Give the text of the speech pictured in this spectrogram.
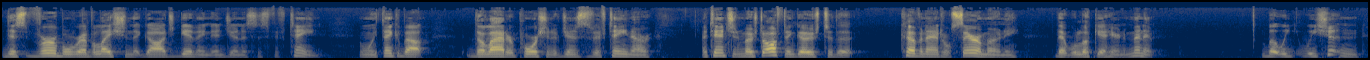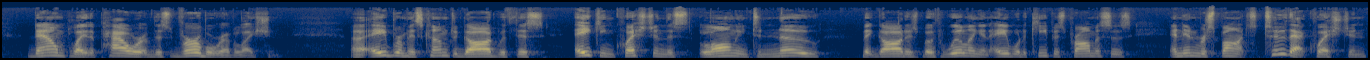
this verbal revelation that God's giving in Genesis 15. When we think about the latter portion of Genesis 15, our attention most often goes to the covenantal ceremony that we'll look at here in a minute. But we, we shouldn't downplay the power of this verbal revelation. Uh, Abram has come to God with this aching question, this longing to know that God is both willing and able to keep his promises. And in response to that question,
